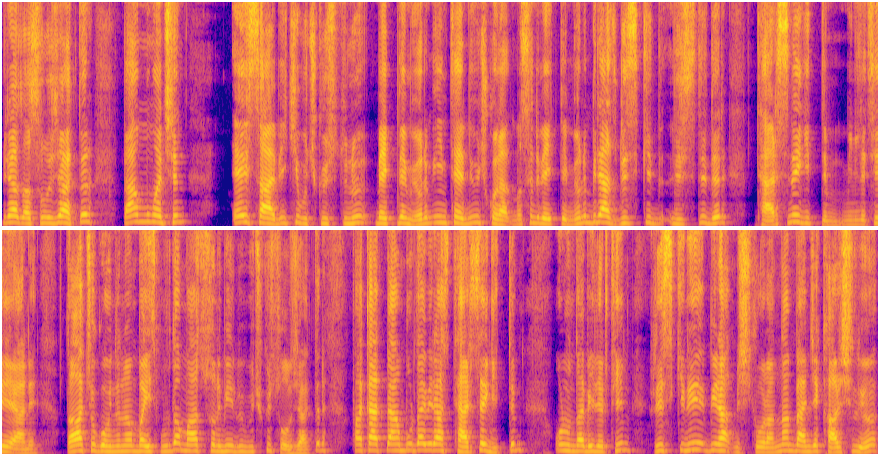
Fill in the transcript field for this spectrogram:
Biraz asılacaktır. Ben bu maçın ev sahibi 2.5 üstünü beklemiyorum. Inter'in 3 gol atmasını beklemiyorum. Biraz riskli, risklidir. Tersine gittim milleti yani. Daha çok oynanan bahis burada maç sonu 1-1.5 üst olacaktır. Fakat ben burada biraz terse gittim. Onu da belirteyim. Riskini 1.62 orandan bence karşılıyor.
